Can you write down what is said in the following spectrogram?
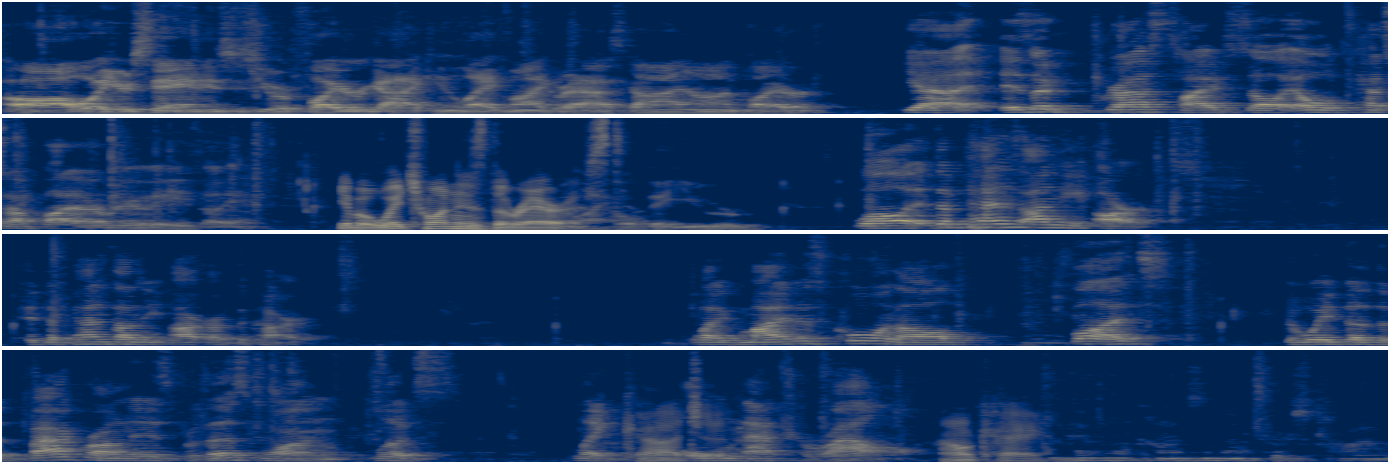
Oh, what you're saying is, is your fire guy can light my grass guy on fire? Yeah, it's a grass type, so it'll catch on fire really easily. Yeah, but which one is the Well, I rarest? hope that you were. Well, it depends on the art. It depends on the art of the card. Like mine is cool and all, but the way that the background is for this one looks like Gotcha. old natural. Okay. You got more cards in that first pile,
